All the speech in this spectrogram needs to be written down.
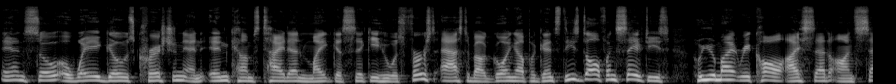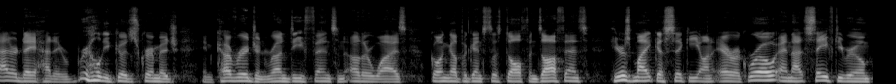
And so away goes Christian, and in comes tight end Mike Gesicki, who was first asked about going up against these Dolphin safeties, who you might recall I said on Saturday had a really good scrimmage in coverage and run defense and otherwise going up against this Dolphins offense. Here's Mike Gesicki on Eric Rowe and that safety room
